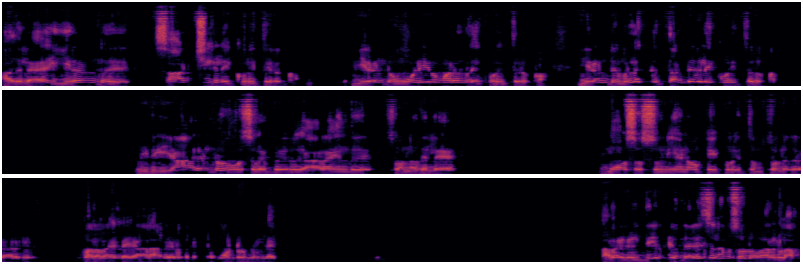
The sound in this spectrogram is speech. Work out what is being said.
அதுல இரண்டு சாட்சிகளை குறித்து இருக்கும் இரண்டு ஒளிவு மரங்களை குறித்து இருக்கும் இரண்டு விளக்கு தண்டுகளை குறித்து இருக்கும் இது யார் என்று ஒரு சில பேர் ஆராய்ந்து சொன்னதில்லை. மோசஸும் ஏனோக்கை குறித்தும் சொல்லுகிறார்கள். பரவாயில்லை யாராக இருக்கட்டும் ஒன்றும் இல்லை. அவர்கள் தீர்க்க தரிசனம் சொல்லுவார்களாம்.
